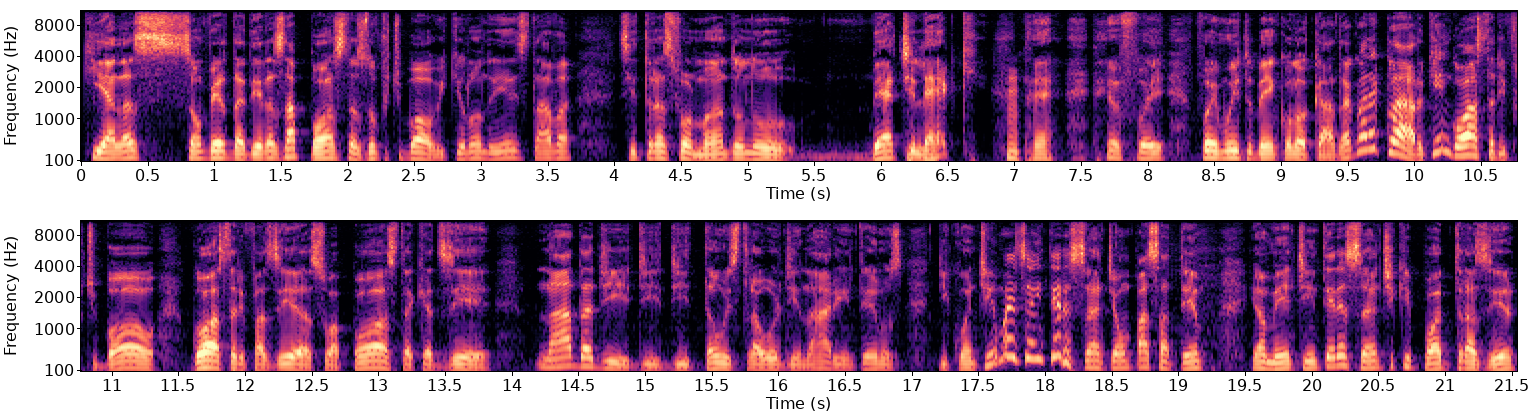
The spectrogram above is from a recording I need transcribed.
que elas são verdadeiras apostas no futebol e que o Londrina estava se transformando no Betlec. né? foi, foi muito bem colocado. Agora, é claro, quem gosta de futebol, gosta de fazer a sua aposta, quer dizer, nada de, de, de tão extraordinário em termos de quantia, mas é interessante, é um passatempo realmente interessante que pode trazer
